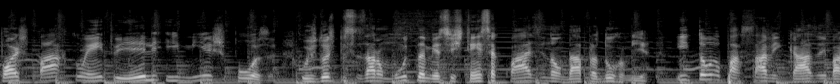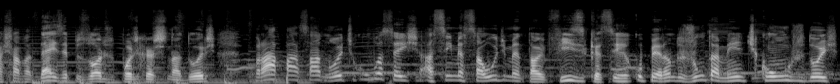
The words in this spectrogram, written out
pós-parto entre ele e minha esposa. Os dois precisaram muito da minha assistência, quase não dá pra dormir. Então eu passava em casa e baixava 10 episódios do Podcastinadores pra passar a noite com vocês. Assim minha saúde mental e física se recuperando juntamente com os dois.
